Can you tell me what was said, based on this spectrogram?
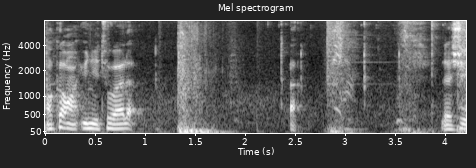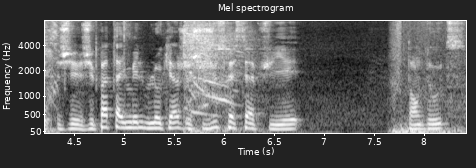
Encore une étoile. Là, j'ai pas timé le blocage, je suis juste resté appuyé. Dans le doute.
